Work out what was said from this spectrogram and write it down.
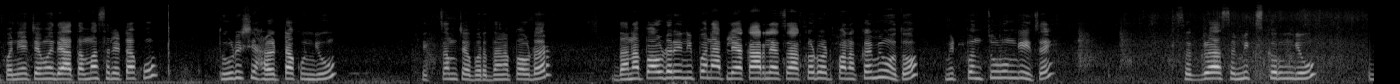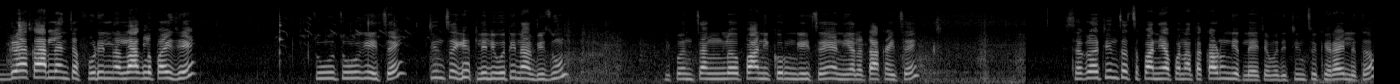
आपण याच्यामध्ये आता मसाले टाकू. थोडीशी हळद टाकून घेऊ. एक चमचाभर धना पावडर. धना पावडरीने पण आपल्या कारल्याचा कडवटपणा कमी होतो. मीठ पण चुळून घ्यायचं आहे सगळं असं मिक्स करून घेऊ. सगळ्या कारल्यांच्या फोडीला लागलं पाहिजे. चुळू चुळू घ्यायचं आहे चिंच घेतलेली होती ना भिजून. ही पण चांगलं पाणी करून घ्यायचं आहे आणि याला टाकायचं आहे सगळं चिंचाचं पाणी आपण आता काढून घेतलं. याच्यामध्ये चिंचुके राहिले तर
